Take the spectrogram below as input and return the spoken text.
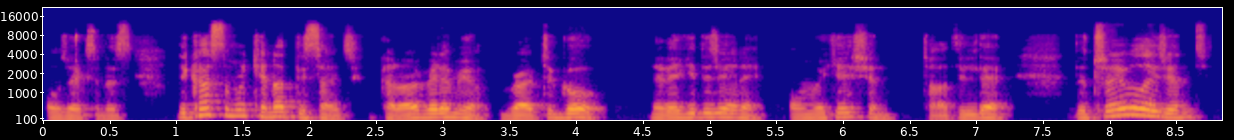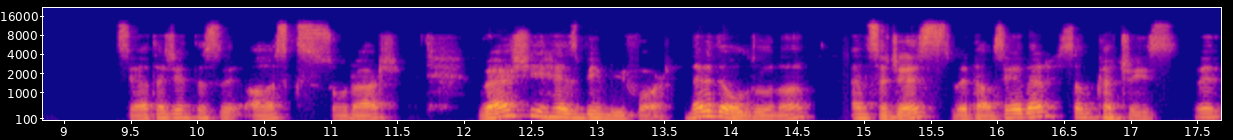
olacaksınız. The customer cannot decide. Karar veremiyor. Where to go. Nereye gideceğine. On vacation. Tatilde. The travel agent, seyahat acentası asks, sorar. Where she has been before. Nerede olduğunu and suggests ve tavsiye eder some countries ve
